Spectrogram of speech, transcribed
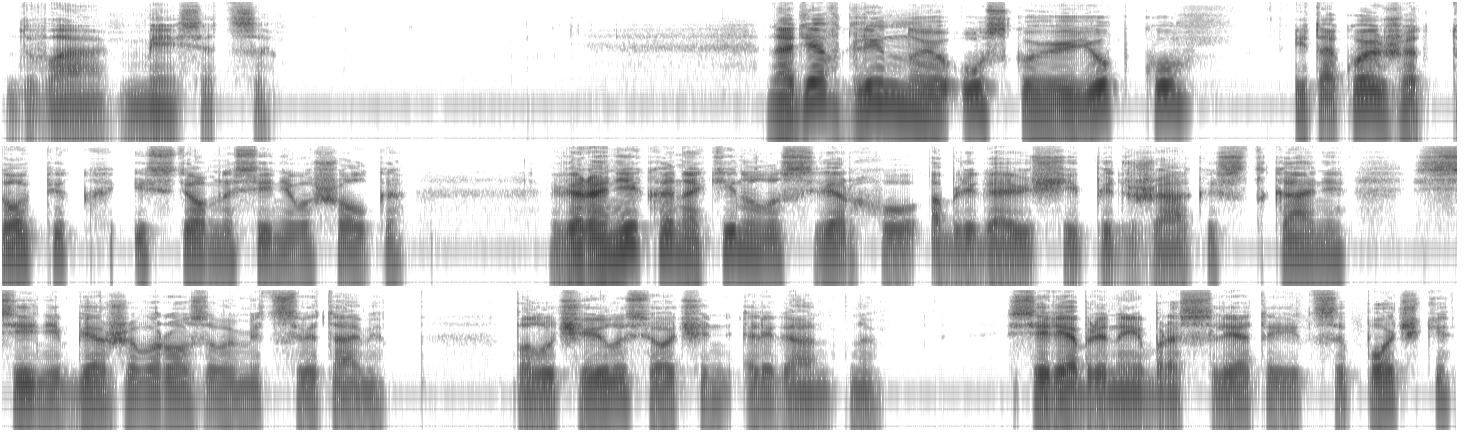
два месяца. Надев длинную узкую юбку и такой же топик из темно синего шелка, Вероника накинула сверху облегающий пиджак из ткани с сине-бежево-розовыми цветами. Получилось очень элегантно. Серебряные браслеты и цепочки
